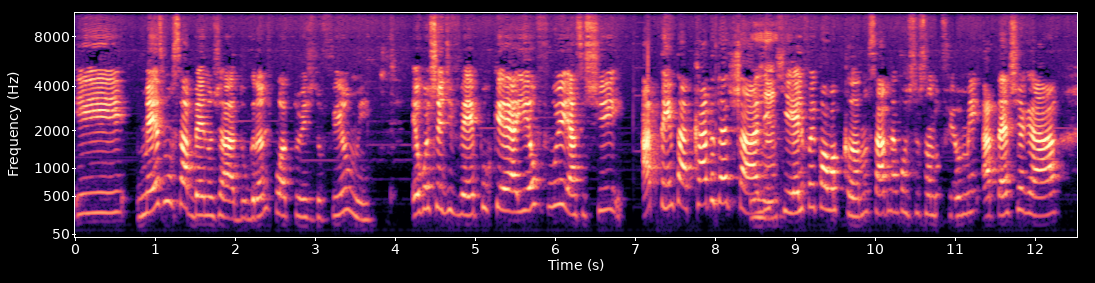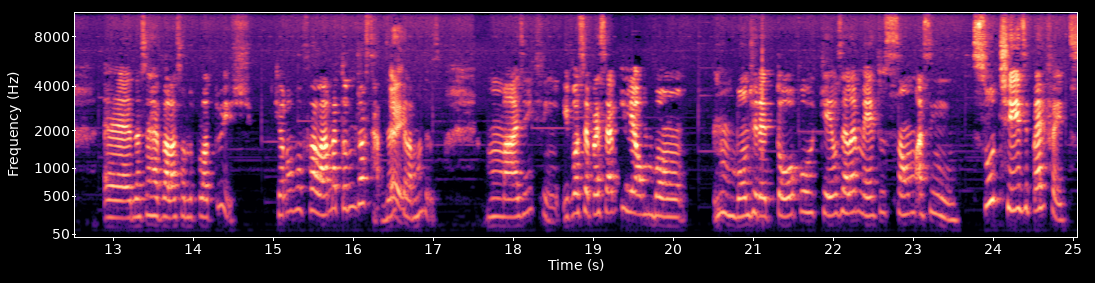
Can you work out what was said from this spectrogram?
E mesmo sabendo já do grande plot twist do filme, eu gostei de ver, porque aí eu fui assistir atenta a cada detalhe Uhum. que ele foi colocando, sabe, na construção do filme, até chegar é, nessa revelação do plot twist. Que eu não vou falar, mas todo mundo já sabe, né? É. Pelo amor de Deus. Mas, enfim. E você percebe que ele é um bom, um bom diretor, porque os elementos são, assim, sutis e perfeitos.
